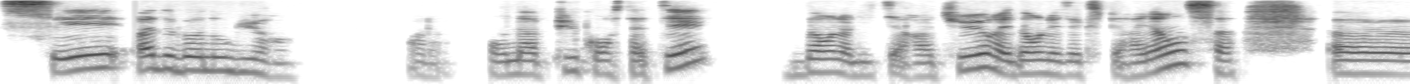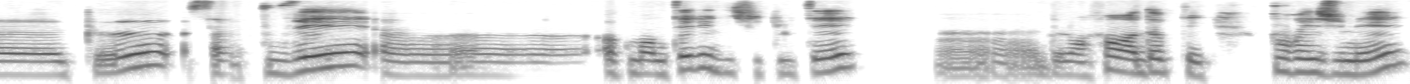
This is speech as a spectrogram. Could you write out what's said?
c'est pas de bon augure. Voilà. On a pu constater dans la littérature et dans les expériences, que ça pouvait, augmenter les difficultés, de l'enfant adopté. Pour résumer,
